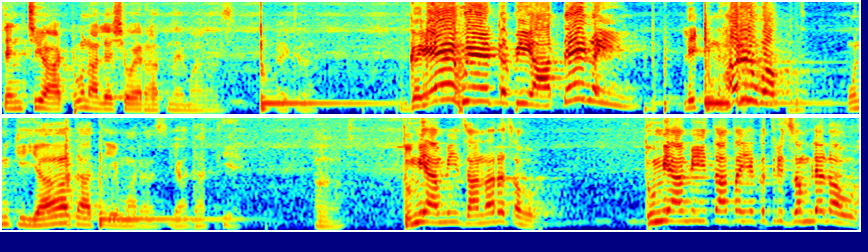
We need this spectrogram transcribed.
त्यांची आठवण आल्याशिवाय राहत नाही महाराज. ऐका. गए हुए कभी आते नाही लेकिन हर वक्त उनकी याद आती है महाराज याद आती है तुम्ही आम्ही जाणारच आहोत. तुम्ही आम्ही इथं आता एकत्रित जमलेलो आहोत.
